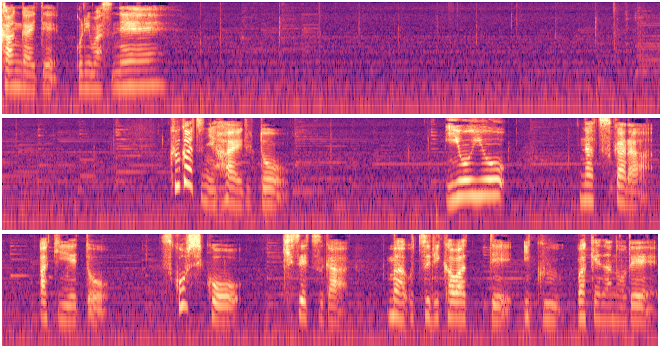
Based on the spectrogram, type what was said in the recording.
考えておりますね。9月に入るといよいよ夏から秋へと少しこう季節がまあ移り変わっていくわけなので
